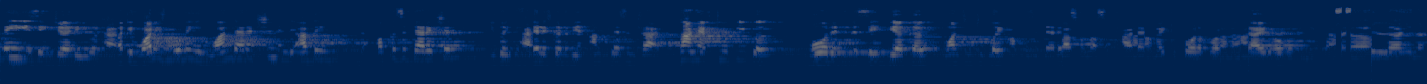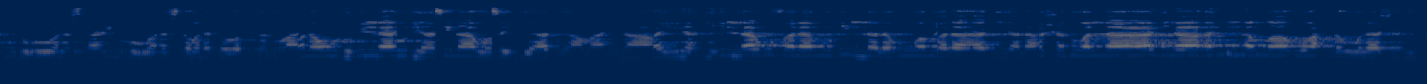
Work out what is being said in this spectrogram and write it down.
amazing journey you will have. But if one is moving in one direction and the other in the opposite direction, going to have, then it's going to be an unpleasant drive. You can't have two people boarded in the same vehicle wanting to go in opposite directions. I'd like to call upon over the بالله نحمده ونستعينه ونستغفره ونتوكل عليه. ونعوذ بالله من انفسنا وسيئات أعمالنا. من يهده الله فلا مضل له ومن فلا هادي له. أشهد أن لا إله إلا الله وحده لا شريك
